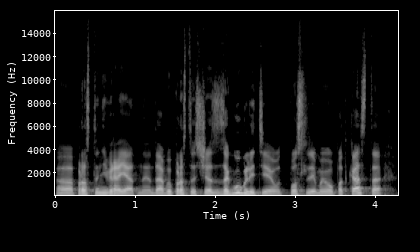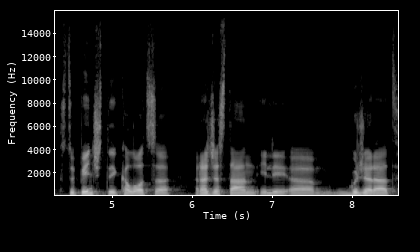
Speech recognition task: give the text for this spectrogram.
э, просто невероятное, да. Вы просто сейчас загуглите, вот после моего подкаста, ступенчатые колодца Раджастан или э, Гуджарат.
